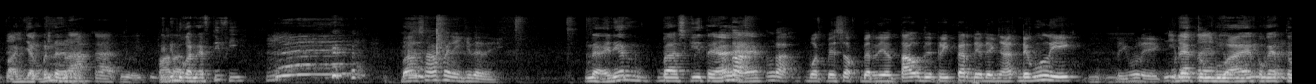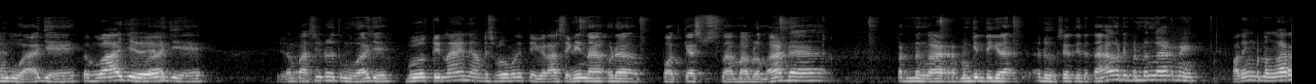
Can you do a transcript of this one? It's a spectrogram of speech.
panjang bener belaka tuh. Itu ini bukan FTV Bahasa apa nih kita nih? Nah ini kan bahas kita ya, enggak, ya. enggak buat besok biar dia tahu dia prepare dia dia, dia ngulik, dia ngulik. Ini udah tunggu aja pokoknya tunggu kan? aja Tunggu aja tunggu deh. aja yang pasti udah tunggu aja Buletin aja nih sampai 10 menit nih biar asik. ini nah, udah podcast nama belum ada pendengar mungkin tiga aduh saya tidak tahu nih pendengar nih Paling pendengar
